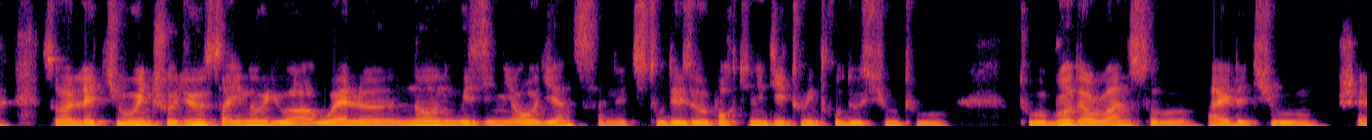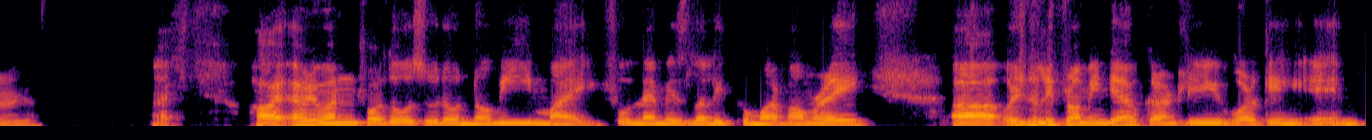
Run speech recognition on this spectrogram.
so I'll let you introduce. I know you are well uh, known within your audience and it's today's opportunity to introduce you to, to a broader one. So I'll let you share. Yeah. Hi, everyone. For those who don't know me, my full name is Lalit Kumar Bhamare. Uh, originally from India, currently working in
